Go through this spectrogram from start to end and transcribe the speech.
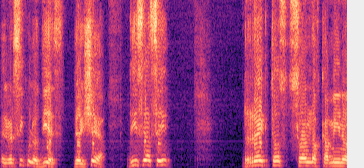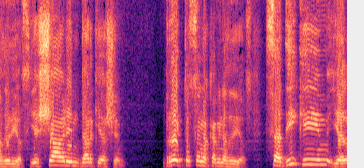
el versículo 10 de Hoshea. Dice así, rectos son los caminos de Dios. Yesharim Darki Hashem. Rectos son los caminos de Dios. Sadikim y el.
